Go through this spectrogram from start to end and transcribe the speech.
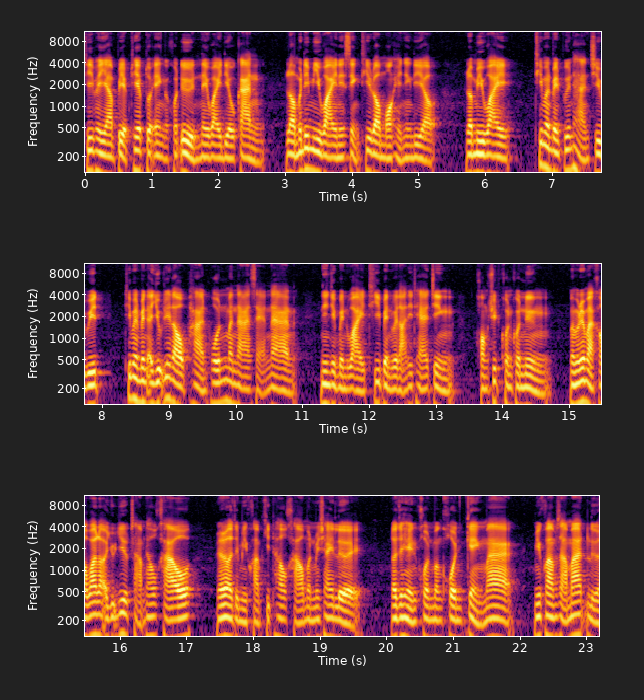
ที่พยายามเปรียบเทียบตัวเองกับคนอื่นในวัยเดียวกัน เราไม่ได้มีวัยในสิ่งที่เรามองเห็นอย่างเดียว เรามีวัยที่มันเป็นพื้นฐานชีวิต ที่มันเป็นอายุที่เราผ่านพ้นมานานแสนนาน นี่จึงเป็นวัยที่เป็นเวลาที่แท้จริงของชีวิตคนคนหนึ่ง มันไม่ได้หมายความว่าเราอายุ 23 เท่าเขา แล้วเราจะมีความคิดเท่าเขา มันไม่ใช่เลย เราจะเห็นคนบางคนเก่งมาก มีความสามารถเหลือ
